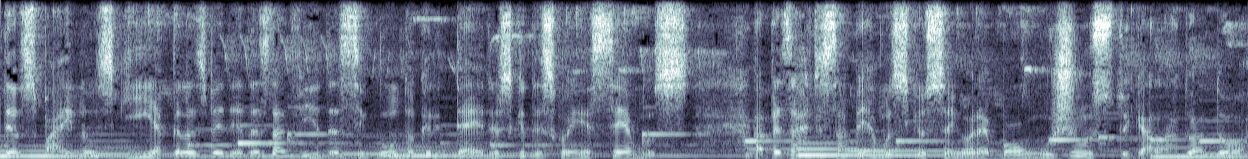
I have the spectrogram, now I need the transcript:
Deus Pai nos guia pelas veredas da vida segundo critérios que desconhecemos. Apesar de sabermos que o Senhor é bom, justo e galardoador,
